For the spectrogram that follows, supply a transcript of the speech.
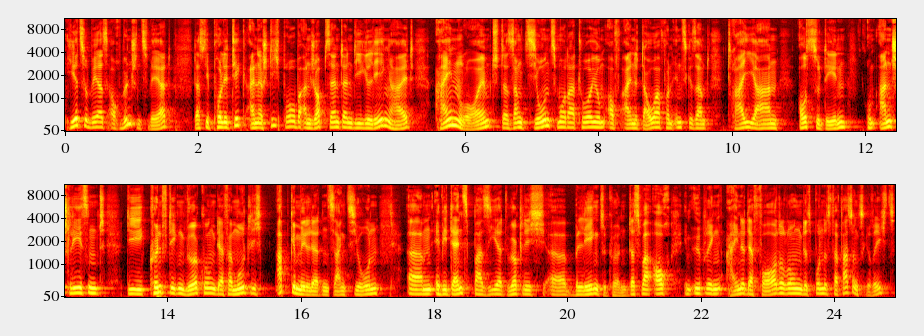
Hierzu wäre es auch wünschenswert, dass die Politik einer Stichprobe an Jobcentern die Gelegenheit einräumt, das Sanktionsmoratorium auf eine Dauer von insgesamt drei Jahren auszudehnen, um anschließend die künftigen Wirkungen der vermutlich abgemilderten Sanktionen ähm, evidenzbasiert wirklich äh, belegen zu können. Das war auch im Übrigen eine der Forderungen des Bundesverfassungsgerichts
